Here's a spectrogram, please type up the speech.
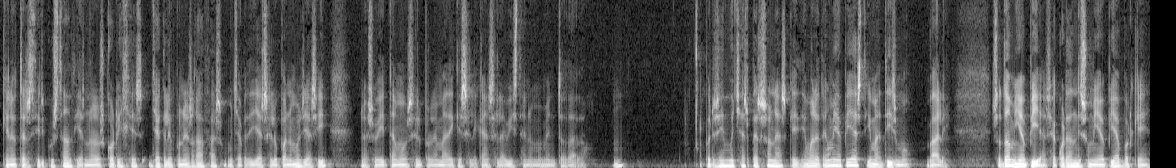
que en otras circunstancias no los corriges, ya que le pones gafas, muchas veces ya se lo ponemos y así nos evitamos el problema de que se le canse la vista en un momento dado. Por eso hay muchas personas que dicen, bueno, tengo miopía, astigmatismo, vale. Sobre todo miopía, se acuerdan de su miopía porque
